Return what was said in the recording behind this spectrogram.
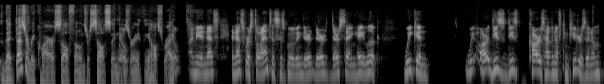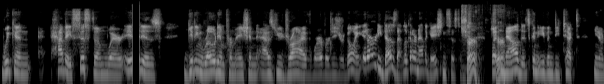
that doesn't require cell phones or cell signals nope. or anything else, right? Nope. I mean, and that's and that's where Stellantis is moving. They're they're they're saying, hey, look, we can we are these these cars have enough computers in them we can have a system where it is getting road information as you drive wherever it is you're going it already does that look at our navigation system sure but sure. now it's going to even detect you know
